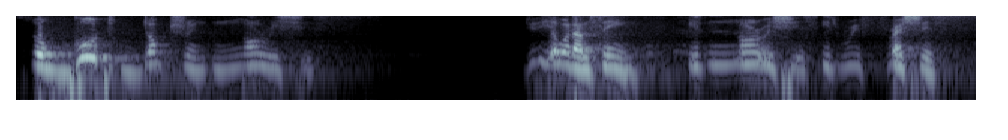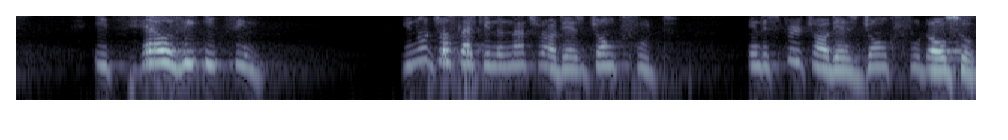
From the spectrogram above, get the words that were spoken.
So good doctrine nourishes. Do you hear what I'm saying? It nourishes, it refreshes it's healthy eating. You know, just like in the natural, there's junk food. In the spiritual, there's junk food also.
